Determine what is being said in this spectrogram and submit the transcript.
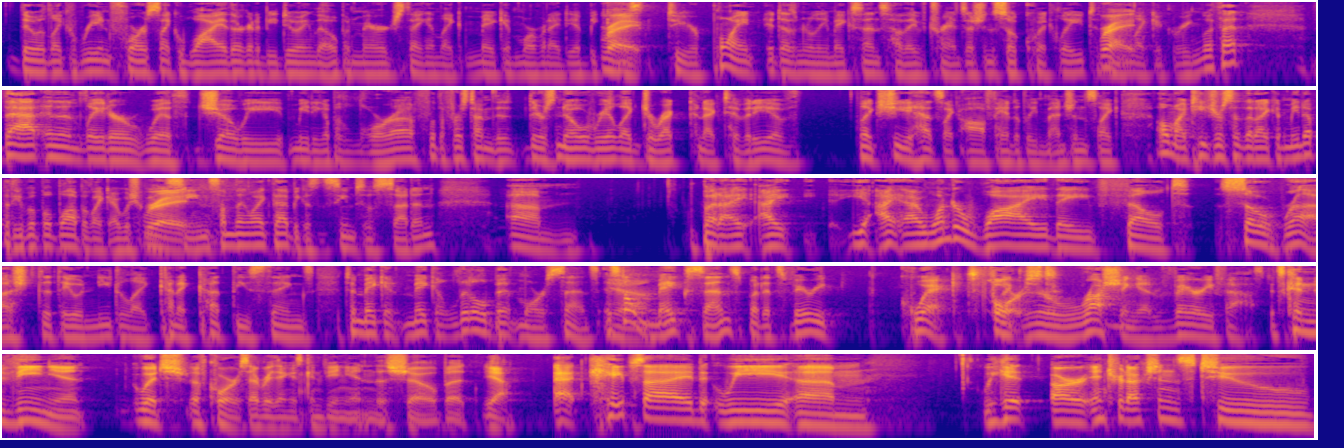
that would like reinforce like why they're going to be doing the open marriage thing and like make it more of an idea. Because Right. to your point, it doesn't really make sense how they've transitioned so quickly to them, like agreeing with it. That and then later with Joey meeting up with Laura for the first time, th- there's no real like direct connectivity of like she has like offhandedly mentions like, oh, my teacher said that I could meet up with you, blah blah blah. But like I wish we had Right. seen something like that because it seems so sudden. Um, but I, I, yeah, I, I wonder why they felt so rushed that they would need to like kind of cut these things to make it make a little bit more sense. It still Yeah. makes sense, but it's very quick. It's forced. they're rushing it very fast. It's convenient, which of course everything is convenient in this show, but yeah. At Capeside, we um we get our introductions to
